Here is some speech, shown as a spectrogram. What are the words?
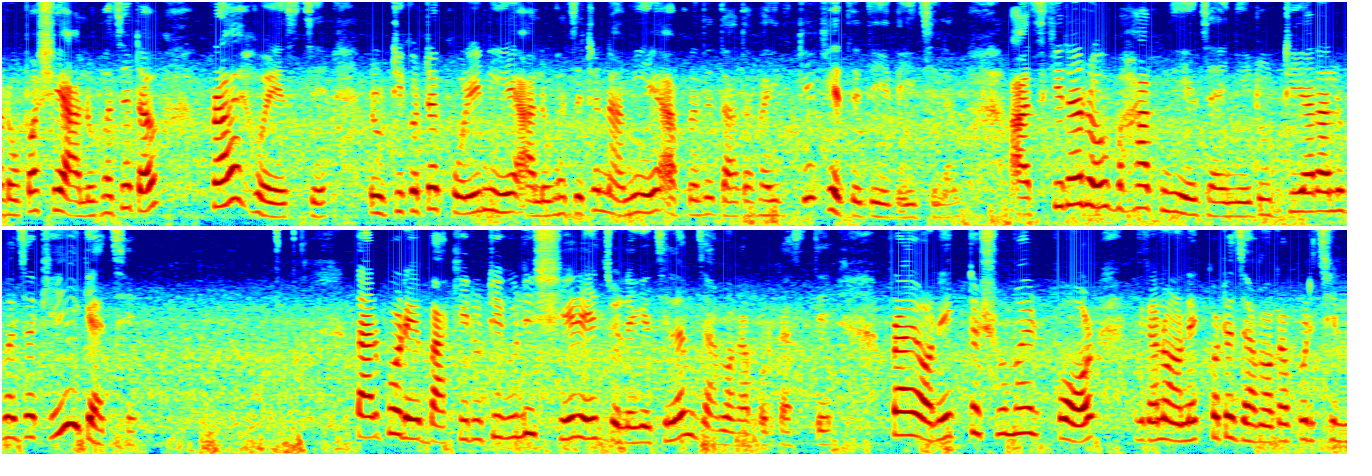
আর ওপাশে আলু ভাজাটাও প্রায় হয়ে এসছে। রুটি কটা করে নিয়ে আলু ভাজাটা নামিয়ে আপনাদের দাদাভাইকে খেতে দিয়ে দিয়েছিলাম। আজকের আরও ভাত নিয়ে যায়নি রুটি আর আলু ভাজা খেয়েই গেছে। তারপরে বাকি রুটিগুলি সেরে চলে গেছিলাম জামা কাপড় কাচতে। প্রায় অনেকটা সময়ের পর কারণ অনেক কটা জামা কাপড় ছিল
